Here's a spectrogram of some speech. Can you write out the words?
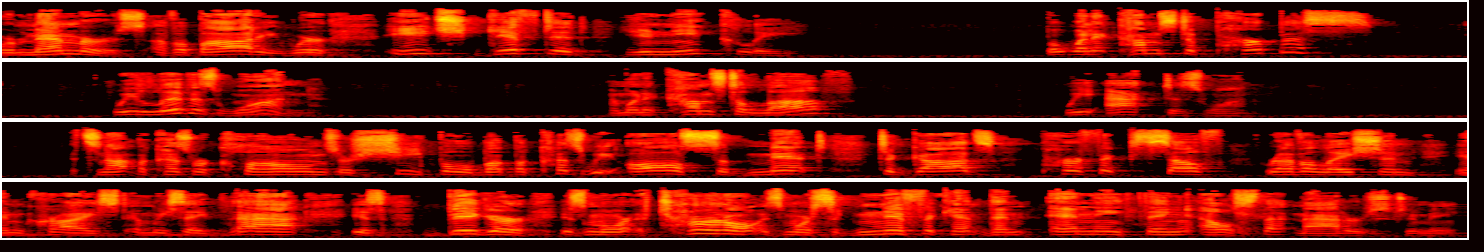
We're members of a body. We're each gifted uniquely. But when it comes to purpose, we live as one. And when it comes to love, we act as one. It's not because we're clones or sheeple, but because we all submit to God's perfect self revelation in Christ. And we say that is bigger, is more eternal, is more significant than anything else that matters to me.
